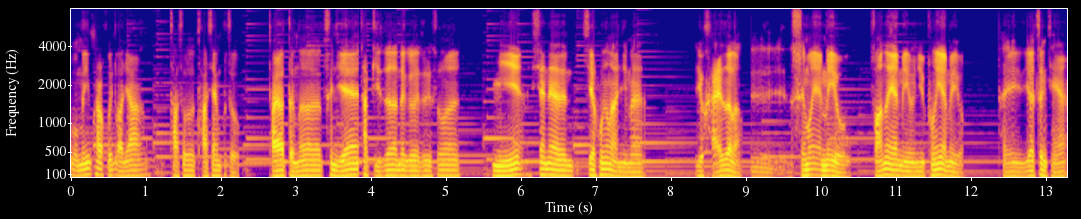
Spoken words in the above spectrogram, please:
我们一块回老家，他说他先不走。他要等到春节，他比着那个就是说，你现在结婚了，你们有孩子了，呃，什么也没有，房子也没有，女朋友也没有，他要挣钱。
